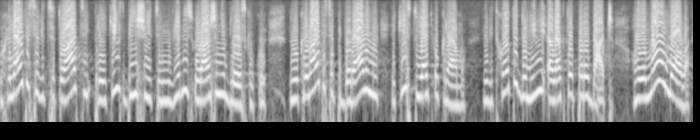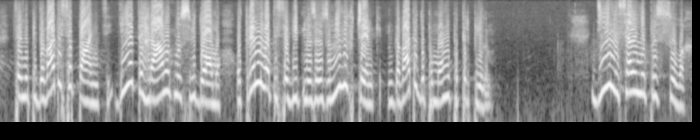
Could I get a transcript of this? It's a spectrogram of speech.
Ухиляйтеся від ситуацій, при яких збільшується ймовірність ураження блискавкою. Не укривайтеся під деревами, які стоять окремо. Не відходити до ліній електропередач. Головна умова це не піддаватися паніці, діяти грамотно, свідомо, отримуватися від незрозумілих вчинків, надавати допомогу потерпілим. Дії населення при зсувах.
